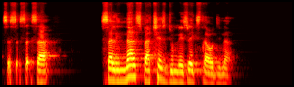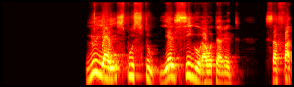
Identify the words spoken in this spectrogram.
să, să, să, să, să-l înalți pe acest Dumnezeu extraordinar. Nu i-ai spus tu, el singur a hotărât să, fac,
